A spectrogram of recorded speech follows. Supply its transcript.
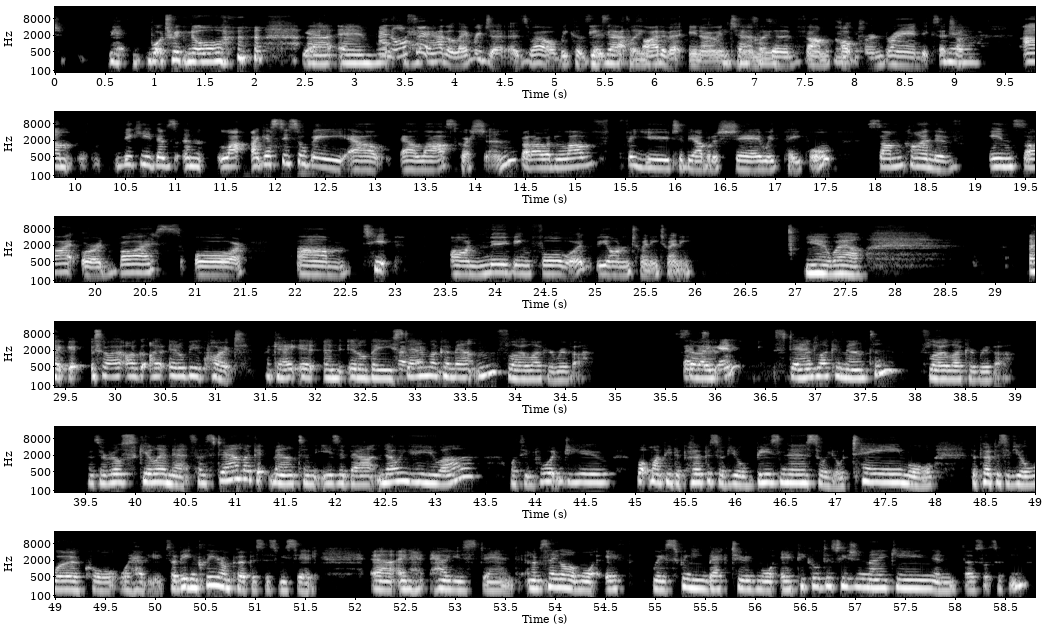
what to ignore, Yeah. uh, and and also how to leverage it as well because there's Exactly. that side of it you know in Exactly. terms of um, culture and brand etc um vicky there's an i guess this will be our our last question but i would love for you to be able to share with people some kind of insight or advice or um, tip on moving forward beyond 2020? Yeah, wow. Okay, so I, I, it'll be a quote, okay, it, and it'll be stand okay. like a mountain, flow like a river. Say so that again. Stand like a mountain, flow like a river. There's a real skill in that. So stand like a mountain is about knowing who you are, what's important to you, what might be the purpose of your business or your team or the purpose of your work or what have you. So being clear on purpose, as we said, uh, and how you stand. And I'm seeing a lot more F we're swinging back to more ethical decision making and those sorts of things.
